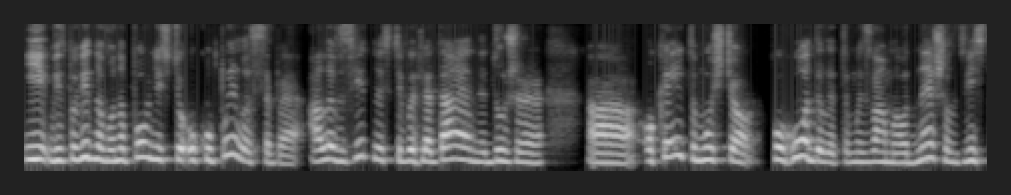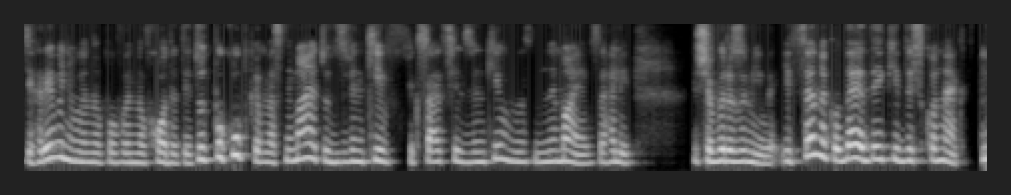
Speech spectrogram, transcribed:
І відповідно воно повністю окупило себе, але в звітності виглядає не дуже а, окей, тому що погодили то ми з вами одне, що в 200 гривень воно повинно входити. Тут покупки в нас немає, тут дзвінків, фіксації дзвінків у нас немає взагалі, щоб ви розуміли. І це накладає деякий дисконект.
